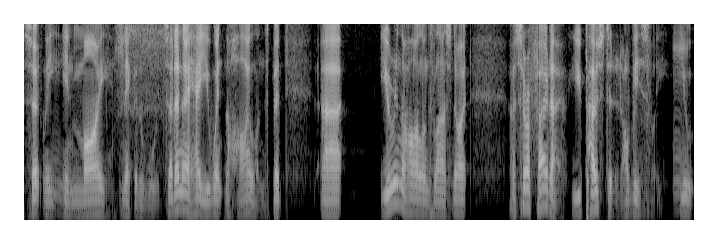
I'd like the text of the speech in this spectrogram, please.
Certainly mm. in my neck of the woods. I don't know how you went in the Highlands, but uh, you were in the Highlands last night. I saw a photo. You posted it. Obviously, mm. you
